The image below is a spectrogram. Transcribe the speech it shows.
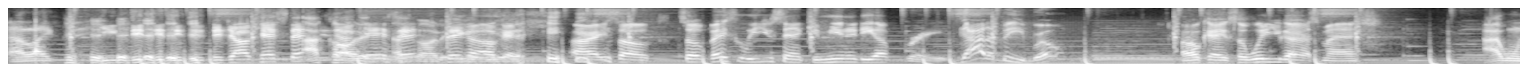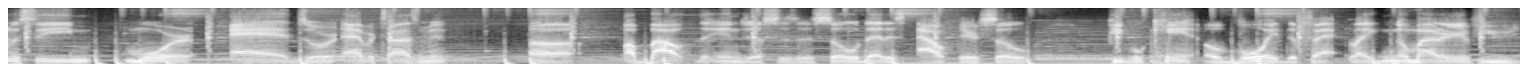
I like that. You, did, did, did, did y'all catch that? I Did caught it. catch I that? caught it. Take Yeah, okay. yeah. All right. So so basically, you saying community upgrade. Got to be, bro. Okay. So what do you got, Smash? I want to see more ads or advertisement uh, about the injustices so that it's out there so people can't avoid the fact. Like, no matter if you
